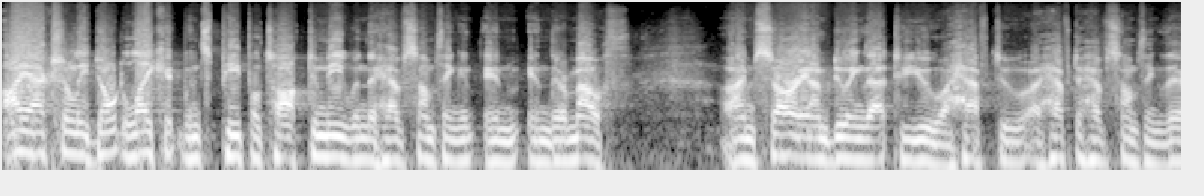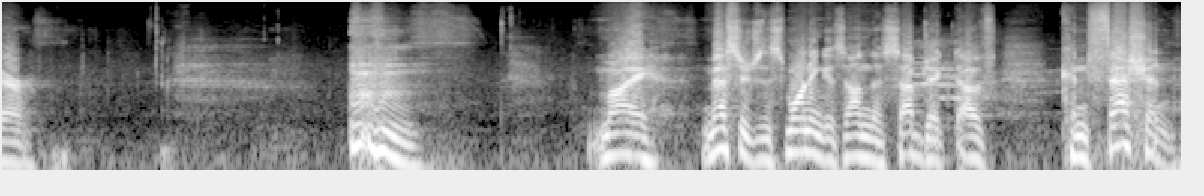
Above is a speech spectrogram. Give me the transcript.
I actually don't like it when people talk to me when they have something in, in, their mouth. I'm sorry I'm doing that to you. I have to, I have to have something there. My message this morning is on the subject of confession.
